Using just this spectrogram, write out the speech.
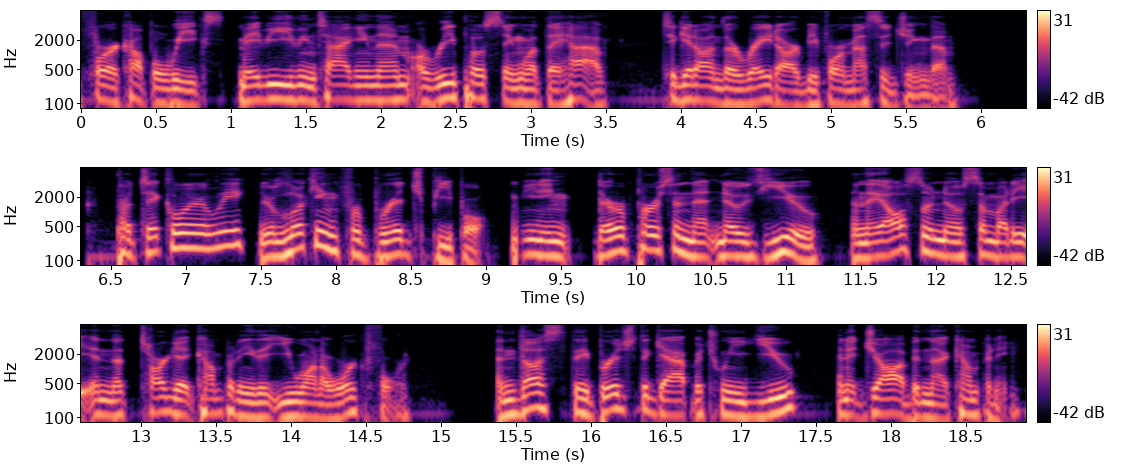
for a couple weeks, maybe even tagging them or reposting what they have to get on their radar before messaging them. Particularly, you're looking for bridge people, meaning they're a person that knows you and they also know somebody in the target company that you want to work for. And thus, they bridge the gap between you and a job in that company.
